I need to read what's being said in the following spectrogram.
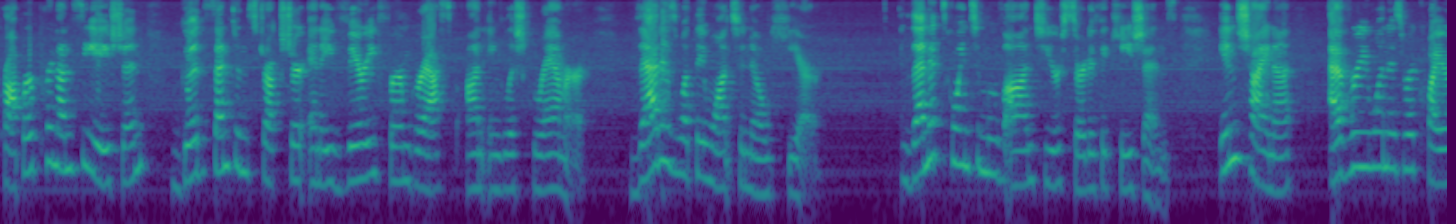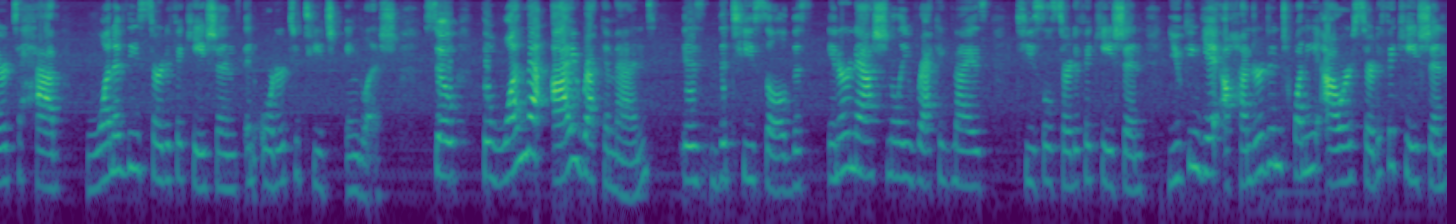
proper pronunciation, good sentence structure, and a very firm grasp on English grammar. That is what they want to know here. Then it's going to move on to your certifications. In China, everyone is required to have one of these certifications in order to teach English. So the one that I recommend is the TESOL, this internationally recognized TESOL certification. You can get 120 hour certification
